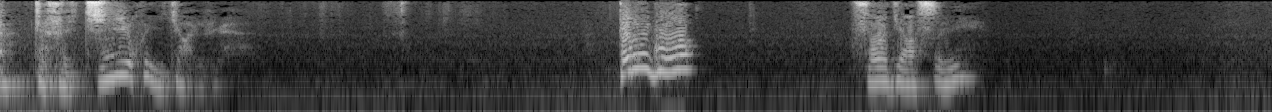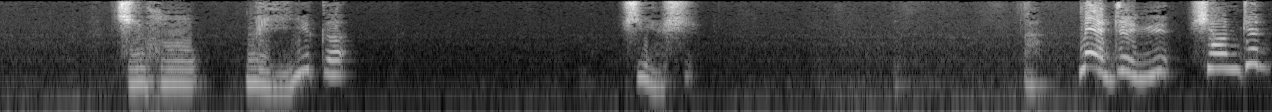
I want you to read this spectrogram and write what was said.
啊，这是机会教育。中国佛教寺院几乎每一个县市，乃至于乡镇。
